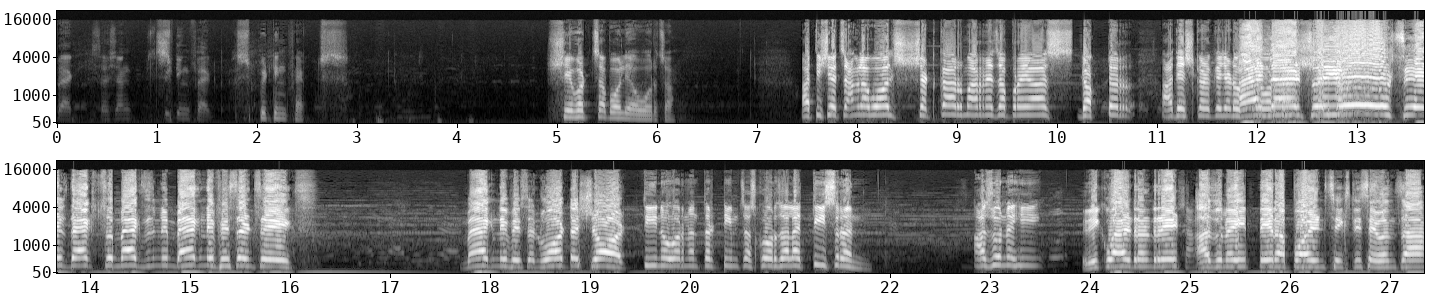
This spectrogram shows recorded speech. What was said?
fact Shashank spitting fact spitting facts शेवटचा बॉल या ओव्हरचा अतिशय चांगला बॉल षटकार मारण्याचा प्रयास डॉक्टर आदेश कळकेच्या. Magnificent. What a shot. तीन ओव्हर नंतर टीमचा स्कोर झालाय तीस रन अजूनही Required run rate अजूनही तेरा पॉईंट सिक्स्टी सेव्हनचा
